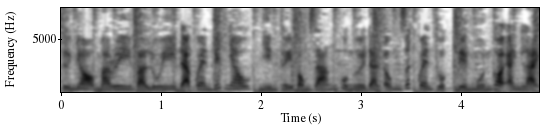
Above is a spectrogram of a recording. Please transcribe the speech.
Từ nhỏ Marie và Louis đã quen biết nhau, nhìn thấy bóng dáng của người đàn ông rất quen thuộc liền muốn gọi anh lại,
